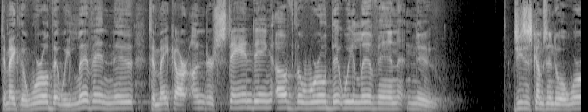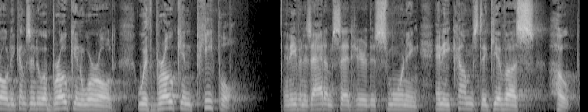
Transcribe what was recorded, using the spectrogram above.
to make the world that we live in new, to make our understanding of the world that we live in new. Jesus comes into a world, he comes into a broken world with broken people. And even as Adam said here this morning, and he comes to give us hope.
